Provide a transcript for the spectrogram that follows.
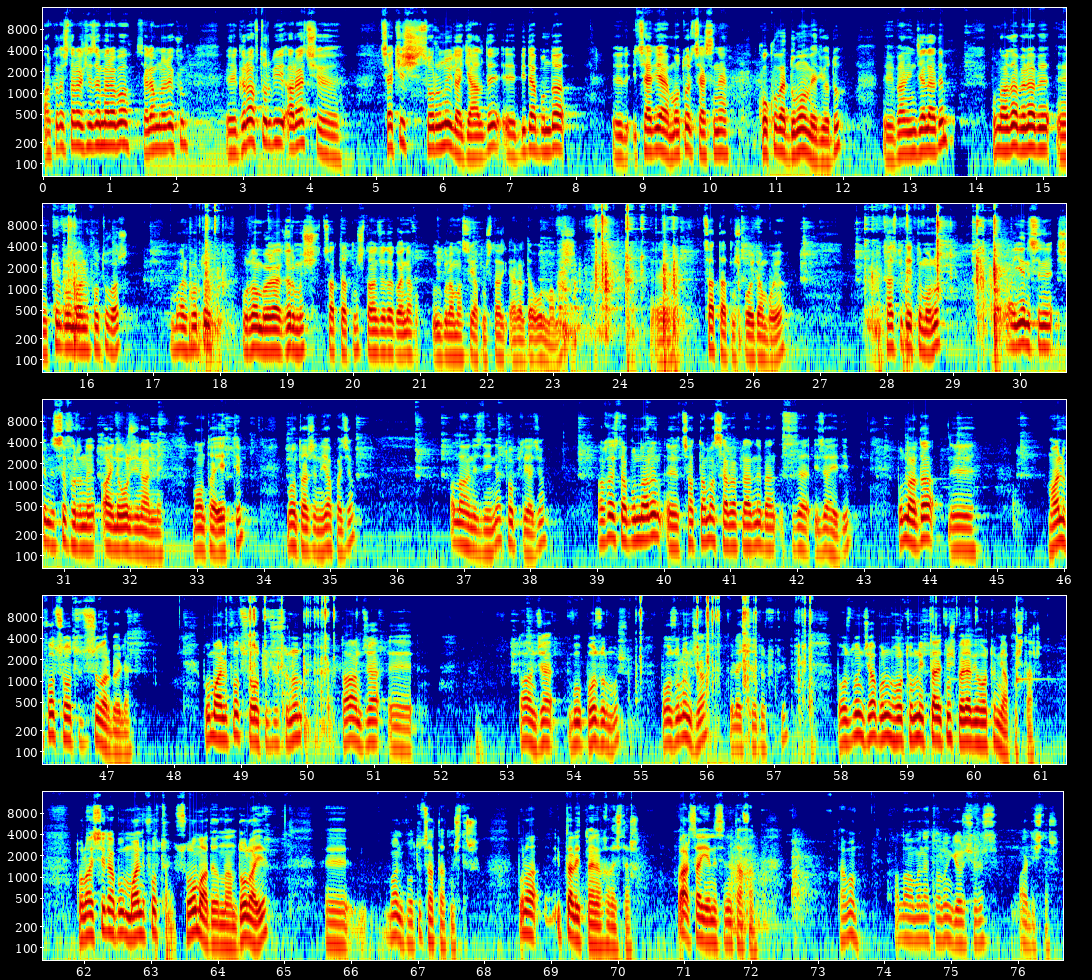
Arkadaşlar herkese merhaba. Selamünaleyküm. E, Graftur bir araç e, çekiş sorunuyla geldi. E, bir de bunda e, içeriye motor içerisine koku ve duman veriyordu. E, ben inceledim. Bunlarda böyle bir e, turbo manifoldu var. Manifoldu buradan böyle kırmış, çatlatmış. Daha önce de kaynak uygulaması yapmışlar. Herhalde olmamış. E, çatlatmış boydan boya. Tespit ettim onu. Yenisini şimdi sıfırını aynı orijinalini monta ettim. Montajını yapacağım. Allah'ın izniyle toplayacağım. Arkadaşlar bunların e, çatlama sebeplerini ben size izah edeyim. Bunlarda e, manifold soğutucusu var böyle. Bu manifold soğutucusunun daha önce e, daha önce bu bozulmuş. Bozulunca böyle dur tutayım. Bozulunca bunun hortumunu iptal etmiş böyle bir hortum yapmışlar. Dolayısıyla bu manifold soğumadığından dolayı e, manifoldu çatlatmıştır. Buna iptal etmeyin arkadaşlar. Varsa yenisini takın. Tamam. Allah'a emanet olun. Görüşürüz. Hayırlı işler.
